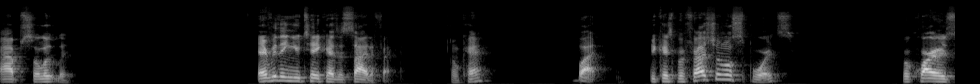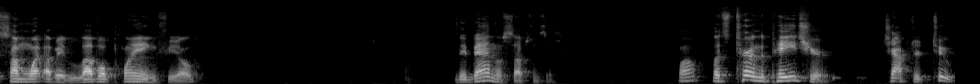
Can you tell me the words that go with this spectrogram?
Absolutely. Everything you take has a side effect. Okay. But because professional sports requires somewhat of a level playing field, they ban those substances. Well, let's turn the page here. Chapter two.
